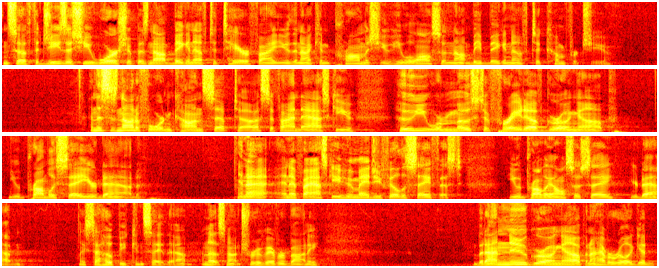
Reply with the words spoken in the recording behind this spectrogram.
And so, if the Jesus you worship is not big enough to terrify you, then I can promise you he will also not be big enough to comfort you. And this is not a foreign concept to us. If I had to ask you who you were most afraid of growing up, you would probably say your dad. And, I, and if I ask you who made you feel the safest, you would probably also say your dad. At least I hope you can say that. I know it's not true of everybody. But I knew growing up, and I have a really good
